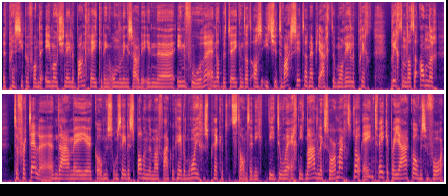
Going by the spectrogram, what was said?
het principe van de emotionele bankrekening onderling zouden in, uh, invoeren. En dat betekent dat als iets je dwars zit, dan heb je eigenlijk de morele plicht, plicht om dat de ander te vertellen. En daarmee uh, komen soms hele spannende, maar vaak ook hele mooie gesprekken tot stand. En die, die doen we echt niet maandelijks hoor. Maar zo één, twee keer per jaar komen ze voor.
